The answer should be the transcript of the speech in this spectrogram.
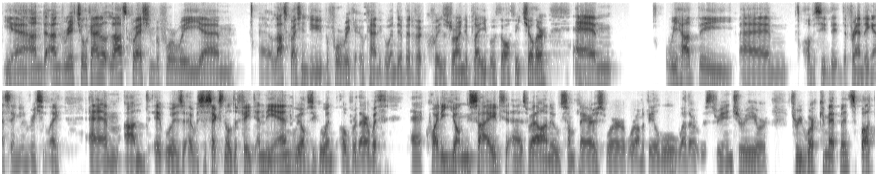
yeah, and and Rachel, kind of last question before we um, uh, last question to you before we kind of go into a bit of a quiz round to play you both off each other. Um, we had the um, obviously the, the friendly against England recently, um, and it was it was a six 0 defeat in the end. We obviously in over there with uh, quite a young side as well. I know some players were were unavailable, whether it was through injury or through work commitments, but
